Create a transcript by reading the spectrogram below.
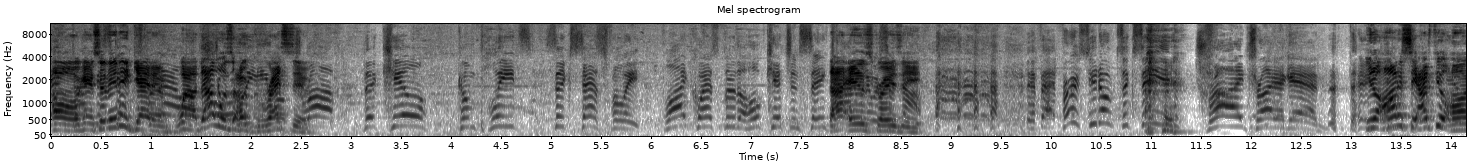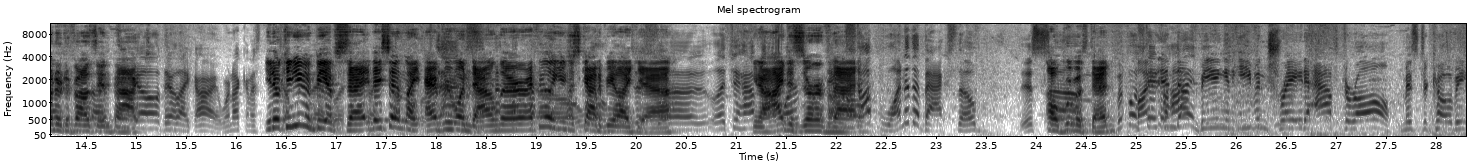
Oh, okay, so they didn't get him. Wow, that was Surely he will aggressive. The kill completes successfully. FlyQuest through the whole kitchen sink. That is and it was crazy. If at first you don't succeed, Try, try again. You know, honestly, I'd feel honored if I was uh, Impact. TL, they're like, all right, we're not gonna. You know, can you even be upset? They send like everyone down there. I feel like you just got to be like, yeah. uh, let you know, I deserve that. Stop one of the backs though. This Oh, um, Bwipo's dead? Bwipo Might end behind. up being an even trade after all, Mr. Kobe.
